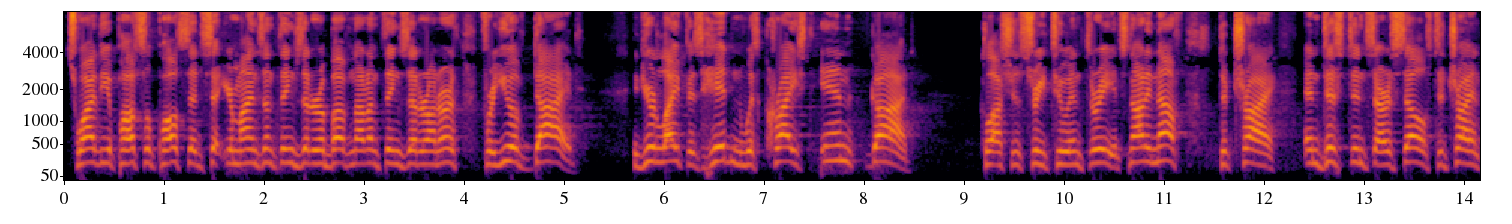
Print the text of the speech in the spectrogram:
That's why the Apostle Paul said, Set your minds on things that are above, not on things that are on earth, for you have died. And Your life is hidden with Christ in God. Colossians 3 2 and 3. It's not enough to try and distance ourselves, to try and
